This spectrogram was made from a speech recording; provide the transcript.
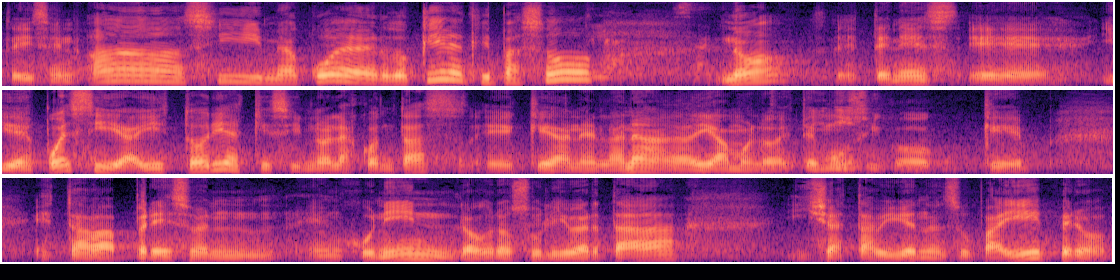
te dicen, ah, sí, me acuerdo, ¿qué era que pasó? ¿no? Eh, tenés, eh, y después sí, hay historias que si no las contás eh, quedan en la nada, digamos, lo de este músico que estaba preso en, Junín, logró su libertad y ya está viviendo en su país, pero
